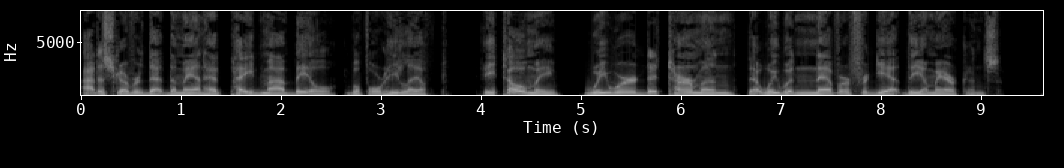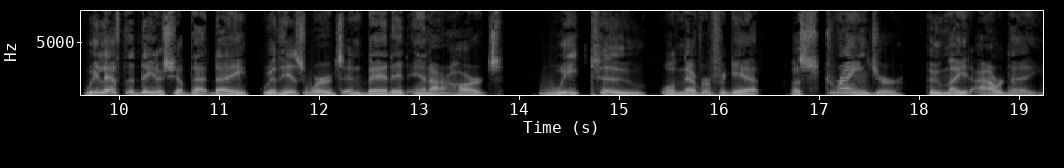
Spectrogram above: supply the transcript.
I discovered that the man had paid my bill before he left. He told me we were determined that we would never forget the Americans. We left the dealership that day with his words embedded in our hearts. We too will never forget a stranger who made our day.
